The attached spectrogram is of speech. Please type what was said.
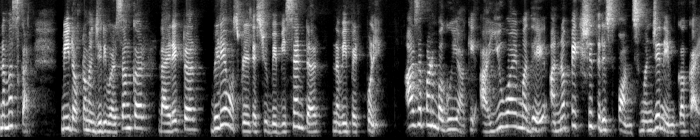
नमस्कार. मी doctor Manjiri Valsankar director Bhide hospital test tube baby centre Navi Peth Pune. आज आपण बघूया की आयमध्ये अनपेक्षित रिस्पॉन्स म्हणजे नेमकं काय?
